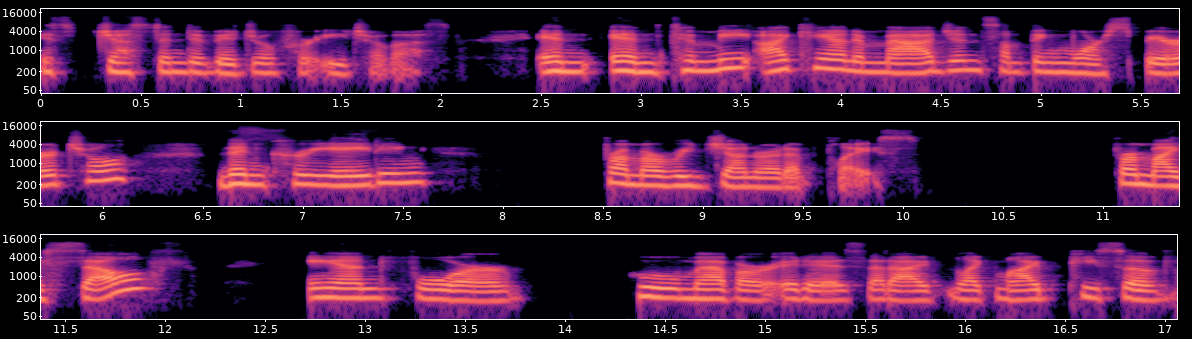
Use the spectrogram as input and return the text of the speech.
It's just individual for each of us. And and to me, I can't imagine something more spiritual than creating from a regenerative place for myself and for whomever it is that I like my piece of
